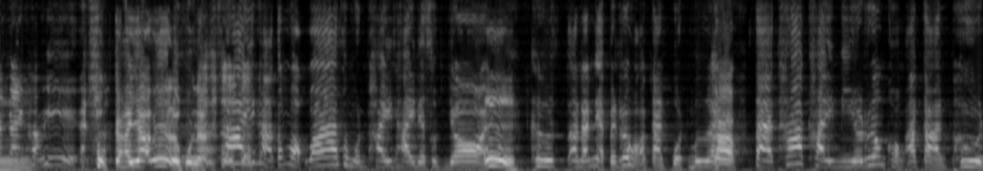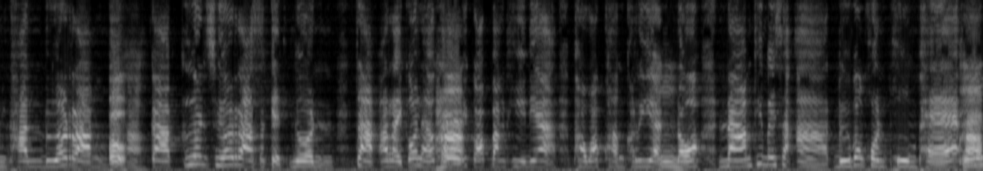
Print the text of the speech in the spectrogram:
ยังไงคะพี่ สุกายะไม่ใช่เหรอคุณอะ ใช่ค่ะ ต้องบอกว่าสมุนไพรไทยเนี่ยสุดยอดอืมคืออันนั้นเนี่ยเป็นเรื่องของอาการปวดเมื่อย ครับแต่ถ้าใครมีเรื่องของอาการผื่นคันเรื้อรัง เออค่ะกากเกลื่อนเชื้อราสะเก็ดเงิน จากอะไรก็แล้วแต่ฮะพี่ก๊อฟบางทีเนี่ยภาวะความเครียดอืมเนาะน้ำที่ไม่สะอาด หรือบางคนภูมิแพ้ครับ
